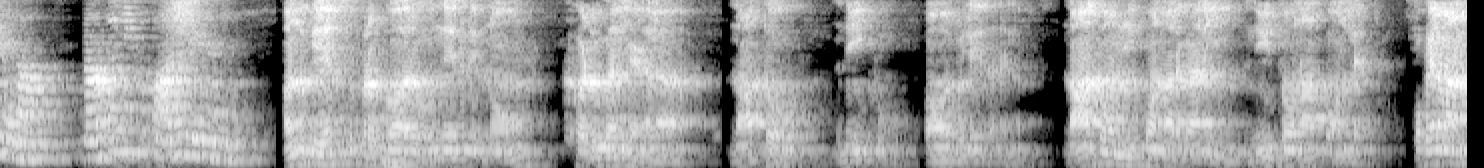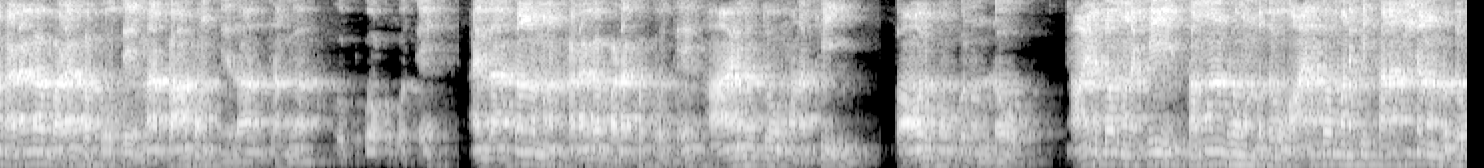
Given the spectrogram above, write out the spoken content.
ఎడలా నాతో నీకు పాలు లేదను అందుకు యేసు ప్రభువారు నేను నిన్ను కడుగని ఎడల నాతో నీకు పాలు లేదని నాతో నీకు అన్నారు కానీ నీతో నాకు అనలేదు. ఒకవేళ మనం కడగా పడకపోతే మన పాపం యథార్థంగా ఒప్పుకోకపోతే ఆయన రక్తంలో మనం కడగా పడకపోతే ఆయనతో మనకి పాలు పంపులు ఉండవు ఆయనతో మనకి సంబంధం ఉండదు. ఆయనతో మనకి కనెక్షన్ ఉండదు.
